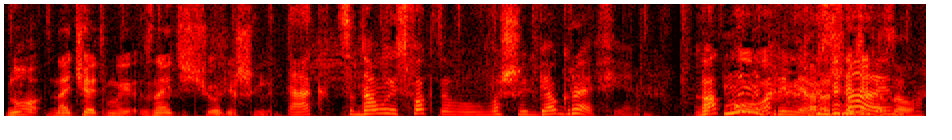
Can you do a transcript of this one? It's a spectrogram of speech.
Но начать мы, знаете, с чего решили? Так, С одного из фактов вашей биографии. Вот мы, Какого? например, Хорошо знаем, сказала.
